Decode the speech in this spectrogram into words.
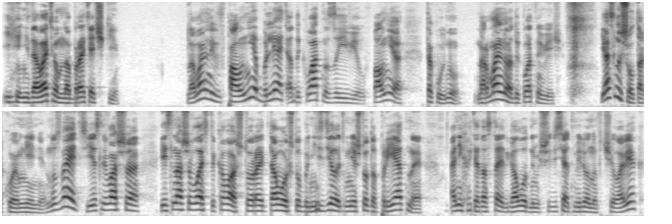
и не давать вам набрать очки? Навальный вполне, блядь, адекватно заявил. Вполне такую, ну, нормальную, адекватную вещь. Я слышал такое мнение. Но знаете, если ваша, если наша власть такова, что ради того, чтобы не сделать мне что-то приятное, они хотят оставить голодными 60 миллионов человек,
